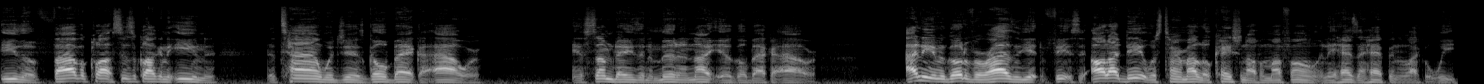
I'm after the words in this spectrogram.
either five o'clock, six o'clock in the evening, the time would just go back an hour. And some days in the middle of the night, it'll go back an hour. I didn't even go to Verizon yet to fix it. All I did was turn my location off of my phone, and it hasn't happened in like a week.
